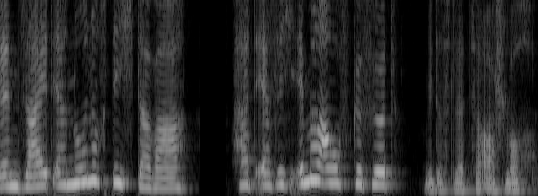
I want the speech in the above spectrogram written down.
Denn seit er nur noch Dichter war, hat er sich immer aufgeführt wie das letzte Arschloch.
